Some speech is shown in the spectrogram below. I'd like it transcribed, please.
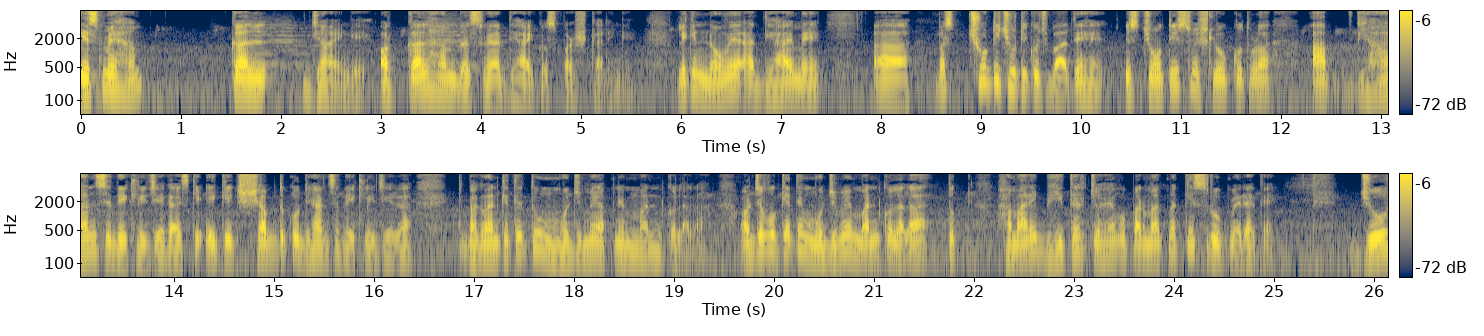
इसमें हम कल जाएँगे और कल हम दसवें अध्याय को स्पर्श करेंगे। लेकिन नौवें अध्याय में आ, बस छोटी छोटी कुछ बातें हैं। इस चौंतीसवें श्लोक को थोड़ा आप ध्यान से देख लीजिएगा इसके एक एक शब्द को ध्यान से देख लीजिएगा कि भगवान कहते हैं तू मुझमें अपने मन को लगा। और जब वो कहते हैं मुझमें मन को लगा तो हमारे भीतर जो है वो परमात्मा किस रूप में रहते हैं? जो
